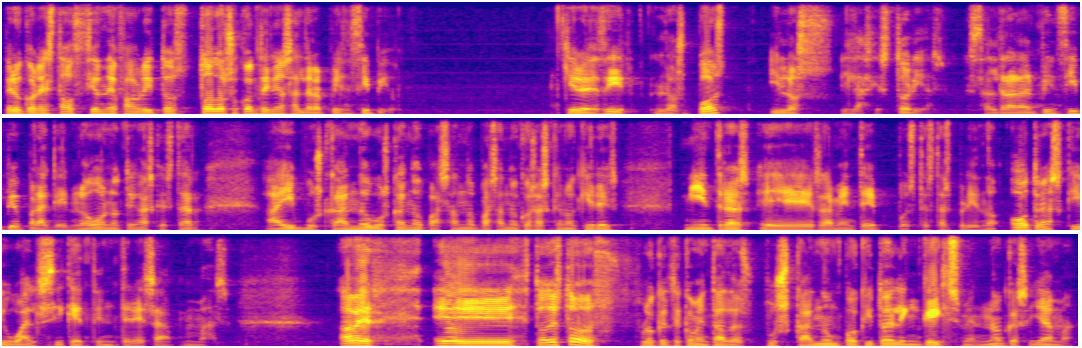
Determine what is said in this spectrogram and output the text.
pero con esta opción de favoritos todo su contenido saldrá al principio. Quiero decir, los posts y, los, y las historias saldrán al principio para que luego no tengas que estar ahí buscando, buscando, pasando, pasando cosas que no quieres, mientras eh, realmente pues te estás perdiendo otras que igual sí que te interesa más. A ver, eh, todo esto es lo que te he comentado, es buscando un poquito el engagement, ¿no? Que se llama.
